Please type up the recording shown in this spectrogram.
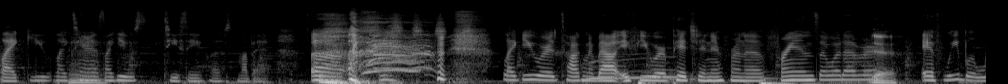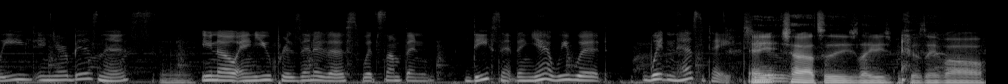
Like you, like Terrence, like you was TC. oh, That's my bad. Uh, like you were talking about if you were pitching in front of friends or whatever. Yeah. If we believed in your business, Mm-hmm. you know, and you presented us with something decent, then yeah, we would wouldn't hesitate. To, And shout out to these ladies because they've all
